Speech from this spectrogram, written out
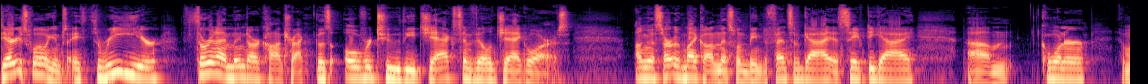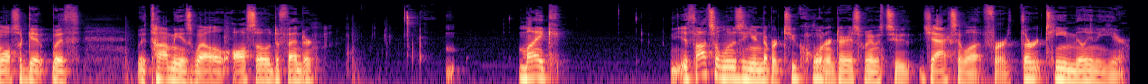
Darious Williams, a three year, $39 million contract, goes over to the Jacksonville Jaguars. I'm going to start with Mike on this one, being defensive guy, a safety guy, um, corner, and we'll also get with, with Tommy as well, also defender. Mike, Your thoughts on losing your number two corner, Darious Williams, to Jacksonville for thirteen million a year?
